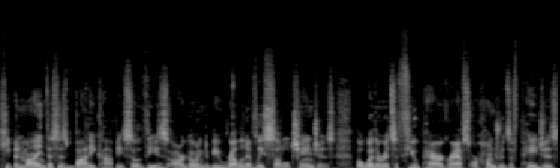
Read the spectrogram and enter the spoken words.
Keep in mind this is body copy, so these are going to be relatively subtle changes, but whether it's a few paragraphs or hundreds of pages,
